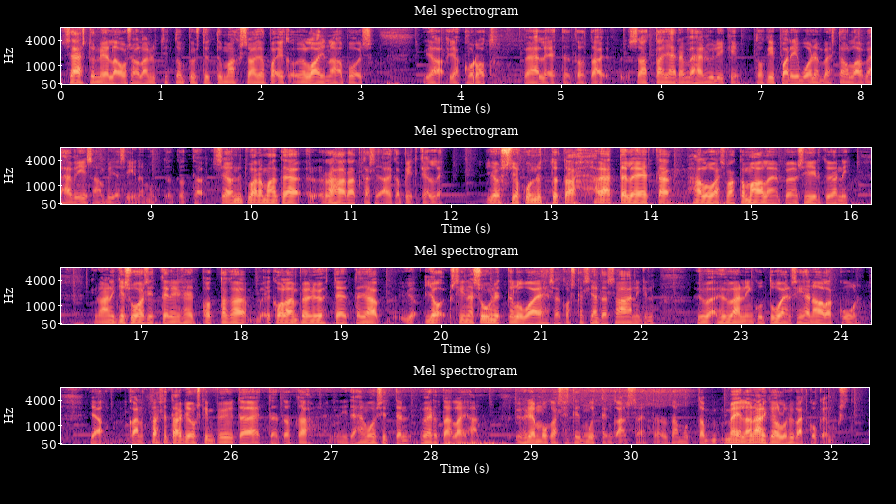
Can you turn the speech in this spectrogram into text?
säästyneellä osalla nyt sitten on pystytty maksamaan jopa lainaa pois ja, ja korot päälle, että tota, saattaa jäädä vähän ylikin. Toki pari vuoden päästä ollaan vähän viisaampia siinä, mutta tota, se on nyt varmaan tämä raha ratkaisee aika pitkälle. Jos joku nyt tota, ajattelee, että haluaisi vaikka maalämpöön siirtyä, niin kyllä ainakin suosittelin se, että ottakaa ekolämpöön yhteyttä ja jo, jo siinä suunnitteluvaiheessa, koska sieltä saa ainakin hyvä, hyvän niin kuin tuen siihen alkuun. Ja kannattaa se tarjouskin pyytää, että tota, niitähän voi sitten vertailla ihan yhdenmukaisesti muiden kanssa. Että, tota, mutta meillä on ainakin ollut hyvät kokemukset.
